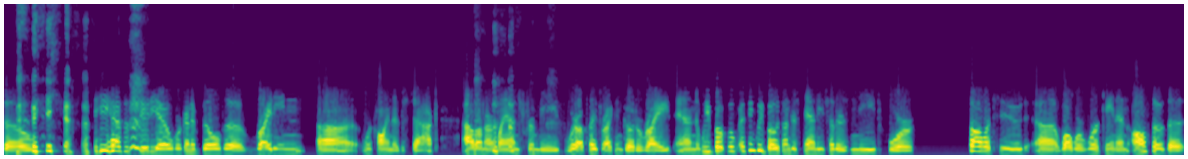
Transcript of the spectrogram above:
So yeah. he has a studio. We're going to build a writing. Uh, we're calling it a shack out on our land for me, where a place where I can go to write. And we both, I think we both understand each other's need for solitude uh, while we're working, and also the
